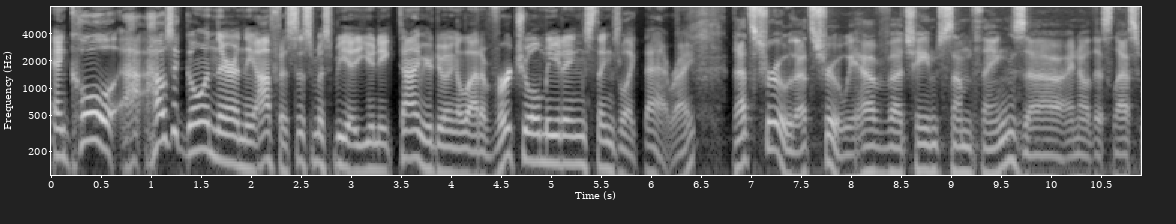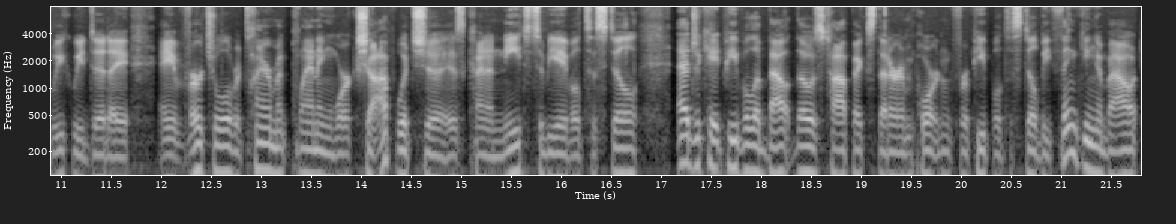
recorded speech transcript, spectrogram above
And Cole, how's it going there in the office? This must be a unique time. You're doing a lot of virtual meetings, things like that, right? That's true. That's true. We have uh, changed some things. Uh, I know this last week we did a, a virtual retirement planning workshop, which uh, is kind of neat to be able to still educate people about those topics that are important for people to still be thinking about.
